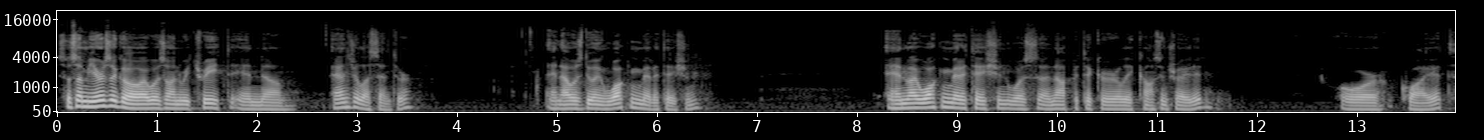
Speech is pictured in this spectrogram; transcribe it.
So, some years ago, I was on retreat in um, Angela Center and I was doing walking meditation. And my walking meditation was uh, not particularly concentrated or quiet.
